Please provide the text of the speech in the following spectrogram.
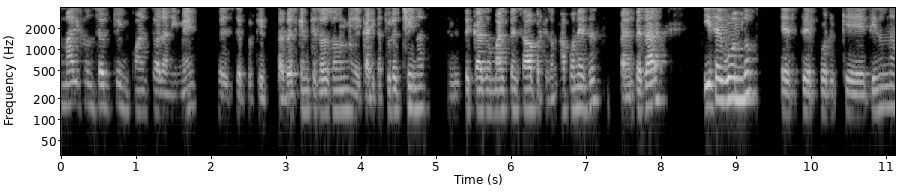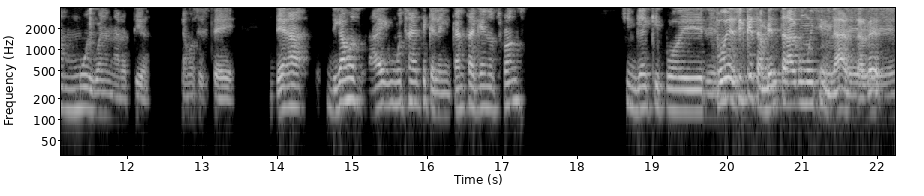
mal concepto en cuanto al anime, este, porque tal vez creen que solo son eh, caricaturas chinas, en este caso mal pensado porque son japonesas, para empezar. Y segundo, este, porque tiene una muy buena narrativa. Digamos, este, deja, digamos, hay mucha gente que le encanta Game of Thrones, Shingeki puede ir... Puede decir que se ambienta en algo muy similar, este, tal vez.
